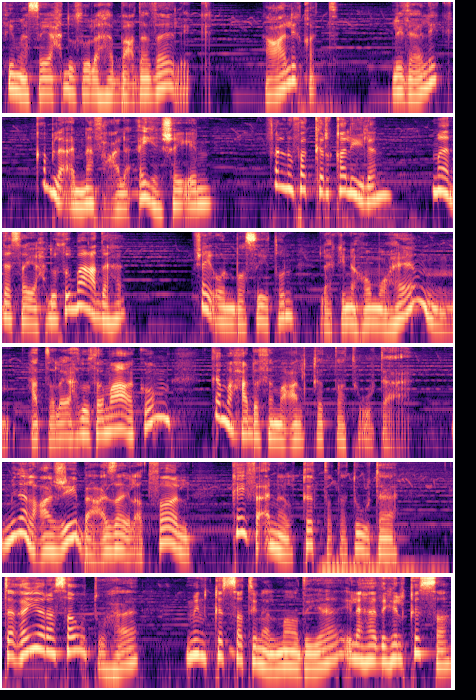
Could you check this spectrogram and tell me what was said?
فيما سيحدث لها بعد ذلك علقت لذلك قبل أن نفعل أي شيء فلنفكر قليلا ماذا سيحدث بعدها. شيء بسيط لكنه مهم حتى لا يحدث معكم كما حدث مع القطة توتا من العجيب أعزائي الأطفال كيف أن القطة توتا تغير صوتها من قصتنا الماضية إلى هذه القصة؟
